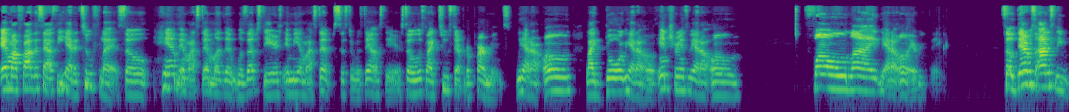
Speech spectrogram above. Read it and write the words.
at my father's house. He had a two flat. So him and my stepmother was upstairs, and me and my stepsister was downstairs. So it was like two separate apartments. We had our own like door. We had our own entrance. We had our own phone line. We had our own everything. So there was honestly,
